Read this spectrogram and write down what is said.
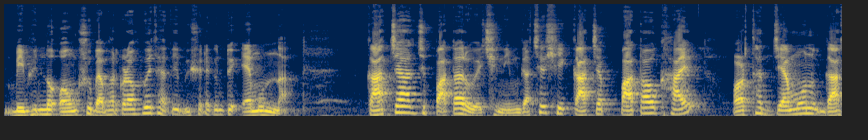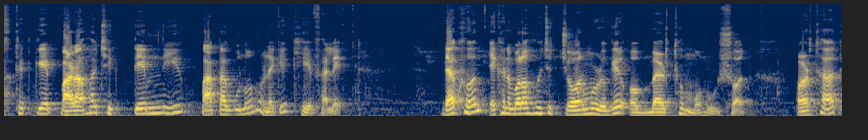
বিভিন্ন অংশ ব্যবহার করা হয়ে থাকে, বিষয়টা কিন্তু এমন না। কাঁচা যে পাতা রয়েছে নিম গাছের, সেই কাঁচা পাতাও খায়। অর্থাৎ যেমন গাছ থেকে পাড়া হয়, ঠিক তেমনি পাতাগুলো অনেকে খেয়ে ফেলে। দেখো এখানে বলা হয়েছে চর্মরোগের অব্যর্থ মহৌষধ। অর্থাৎ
